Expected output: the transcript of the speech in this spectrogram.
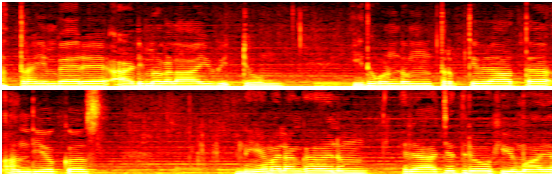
അത്രയും പേരെ അടിമകളായി വിറ്റു. ഇതുകൊണ്ടും തൃപ്തിവരാത്ത അന്ത്യോക്കസ് നിയമലംഘകനും രാജ്യദ്രോഹിയുമായ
